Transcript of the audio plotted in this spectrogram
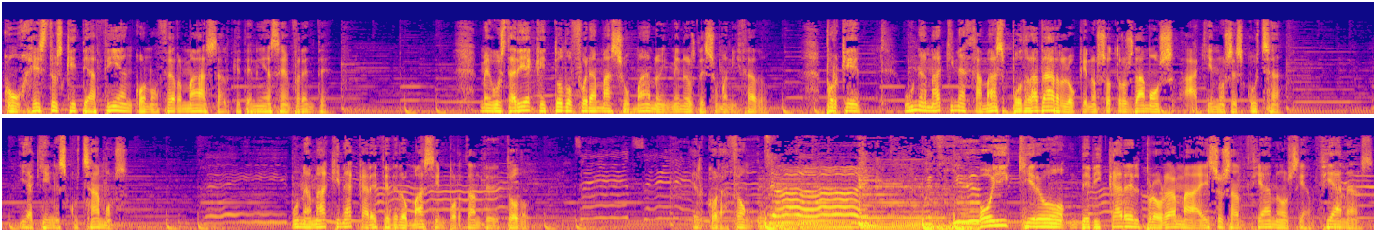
con gestos que te hacían conocer más al que tenías enfrente. Me gustaría que todo fuera más humano y menos deshumanizado, porque una máquina jamás podrá dar lo que nosotros damos a quien nos escucha y a quien escuchamos. Una máquina carece de lo más importante de todo, el corazón. Hoy quiero dedicar el programa a esos ancianos y ancianas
